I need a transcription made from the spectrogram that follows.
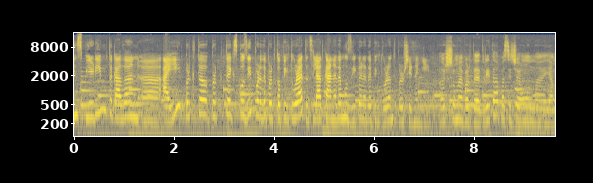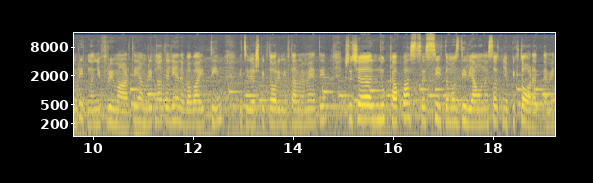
inspirim të ka dhënë ai për këtë për Këtë ekspozitë, por edhe për këto piktura, të cilat kanë edhe muzikën edhe pikturën të përfshirë në një. është shumë e vërtetë, Rita, pasi që unë jam rrit në një frymë arti, jam rrit në atelien e babait tim, i cili është piktori Miftar Memeti, kështu që nuk ka pas se si të mos dilja unë sot një piktore, të themi.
